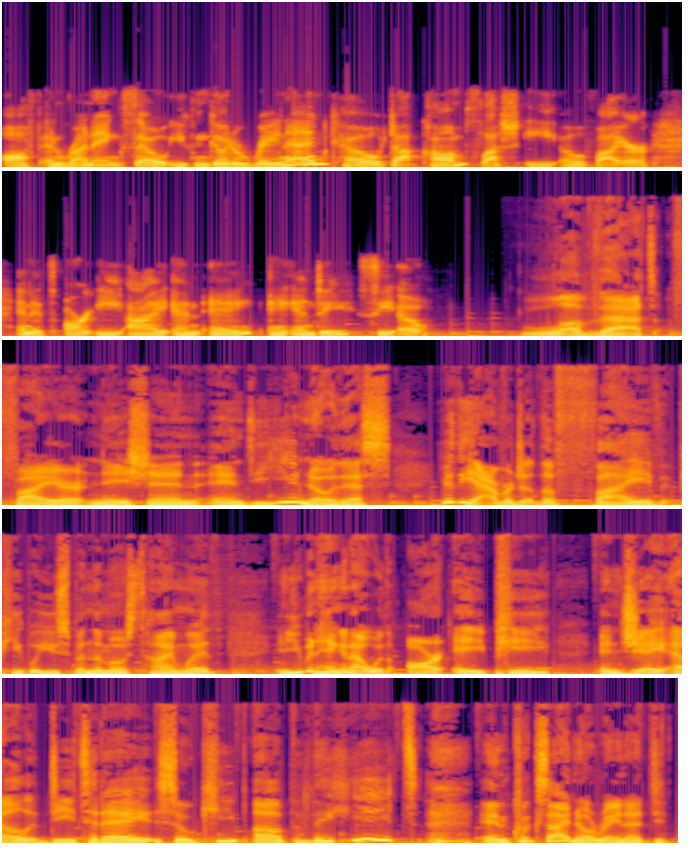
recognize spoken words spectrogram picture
off and running. So you can go to reinaandco.com slash eofire and it's R-E-I-N-A-A-N-D-C-O. Love that, Fire Nation. And you know this. You're the average of the five people you spend the most time with. And you've been hanging out with RAP and JLD today. So keep up the heat. And quick side note, Reina, did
